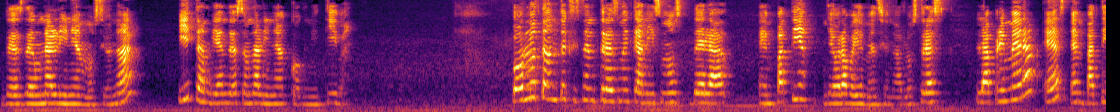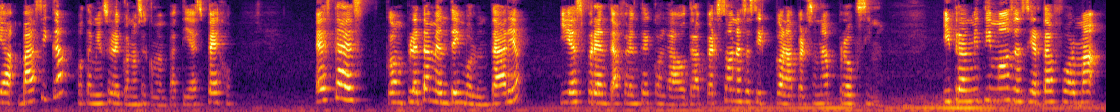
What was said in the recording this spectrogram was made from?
desde una línea emocional y también desde una línea cognitiva. Por lo tanto, existen tres mecanismos de la empatía y ahora voy a mencionar los tres. La primera es empatía básica o también se le conoce como empatía espejo. Esta es completamente involuntaria y es frente a frente con la otra persona, es decir, con la persona próxima. Y transmitimos en cierta forma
